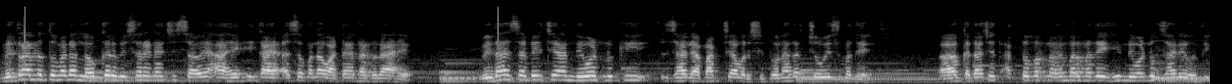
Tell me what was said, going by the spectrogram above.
मित्रांनो तुम्हाला लवकर विसरण्याची सवय आहे की काय असं मला वाटायला लागलं आहे. विधानसभेच्या निवडणुकी झाल्या मागच्या वर्षी दोन हजार चोवीसमध्ये कदाचित ऑक्टोबर नोव्हेंबरमध्ये ही निवडणूक झाली होती.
